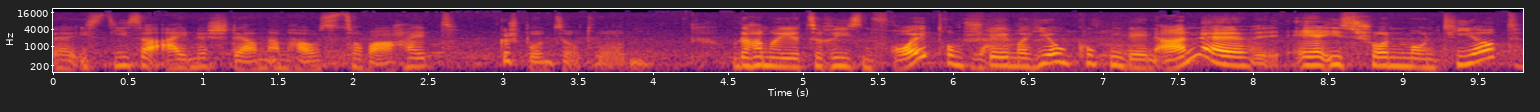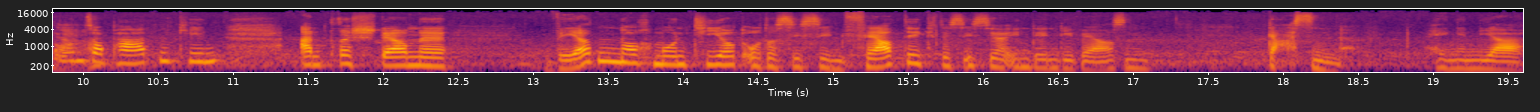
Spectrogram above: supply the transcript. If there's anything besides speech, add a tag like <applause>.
äh, ist dieser eine Stern am Haus zur Wahrheit gesponsert worden. Und da haben wir jetzt eine riesen Freude, darum stehen wir hier und gucken den an. Äh, er ist schon montiert, ja. unser Patenkind. Andere Sterne werden noch montiert oder sie sind fertig. Das ist ja in den diversen Gassen, hängen ja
